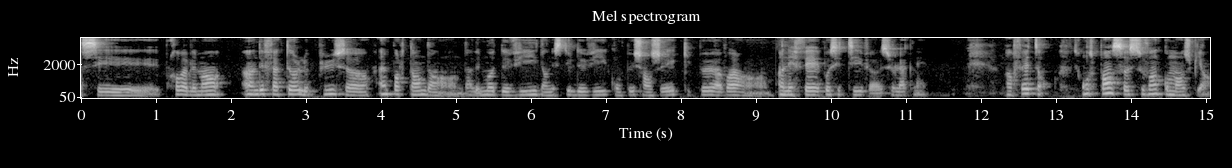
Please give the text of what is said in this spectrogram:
c'est probablement un des facteurs le plus euh, importants dans, dans, le mode de vie, dans le style de vie qu'on peut changer, qui peut avoir un, effet positif euh, sur l'acné. En fait, on pense souvent qu'on mange bien.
